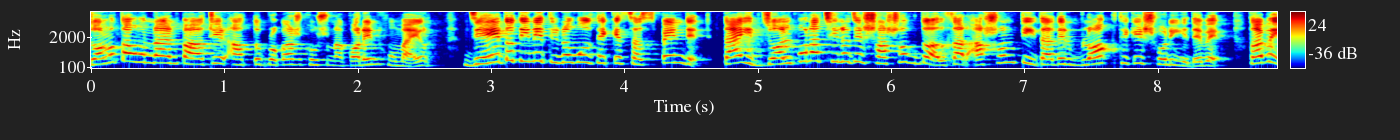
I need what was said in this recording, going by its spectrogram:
জনতা উন্নয়ন পার্টির আত্মপ্রকাশ ঘোষণা করেন হুমায়ুন। যেহেতু তিনি তৃণমূল থেকে সাসপেন্ডেড তাই জল্পনা ছিল যে শাসক দল তার আসনটি তাদের ব্লক থেকে সরিয়ে দেবে। তবে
